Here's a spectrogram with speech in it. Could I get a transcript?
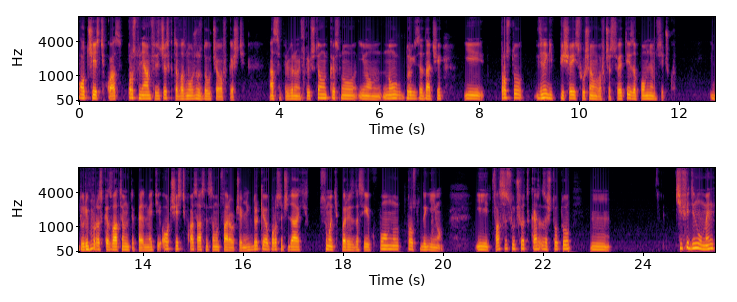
от 6 клас просто нямам физическата възможност да уча вкъщи. Аз се прибирам изключително късно, имам много други задачи и просто винаги пиша и слушам в часовете и запомням всичко. И дори Мгм. по разказвателните предмети, от 6 клас аз не съм отварял учебник. Друг е въпросът, че давах сума ти пари за да си ги купувам, но просто да ги имам. И това се случва така, защото м- ти в един момент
